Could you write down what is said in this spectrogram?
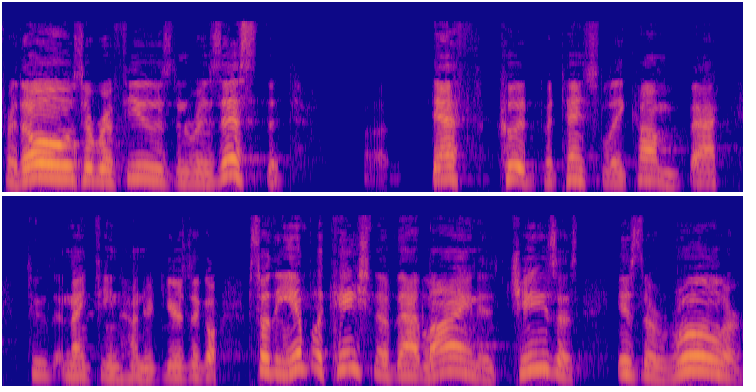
For those who refused and resisted, uh, death could potentially come back to 1900 years ago. So the implication of that line is Jesus is the ruler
